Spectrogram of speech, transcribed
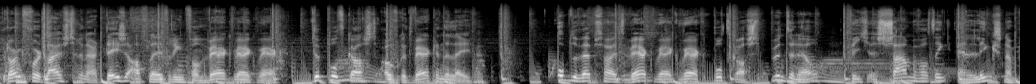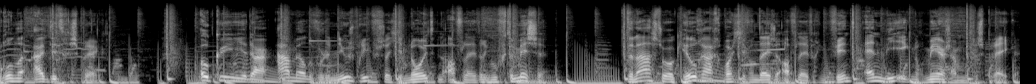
Bedankt voor het luisteren naar deze aflevering van Werk, Werk, Werk. De podcast over het werkende leven. Op de website werkwerkwerkpodcast.nl vind je een samenvatting en links naar bronnen uit dit gesprek. Ook kun je je daar aanmelden voor de nieuwsbrief, zodat je nooit een aflevering hoeft te missen. Daarnaast hoor ik heel graag wat je van deze aflevering vindt en wie ik nog meer zou moeten spreken.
